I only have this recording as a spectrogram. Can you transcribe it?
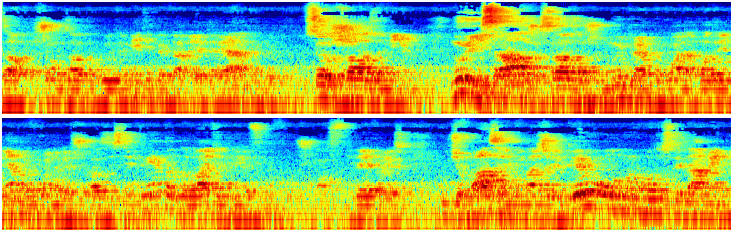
завтра, что он завтра будет иметь и так далее. Это реально как бы все сжалось до минимума. Ну и сразу же, сразу же мы прям буквально два-три дня мы поняли, что раз здесь нет клиентов, давайте двигаться на душу. У нас для этого есть куча базы, и мы начали первую волну работу с лидами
